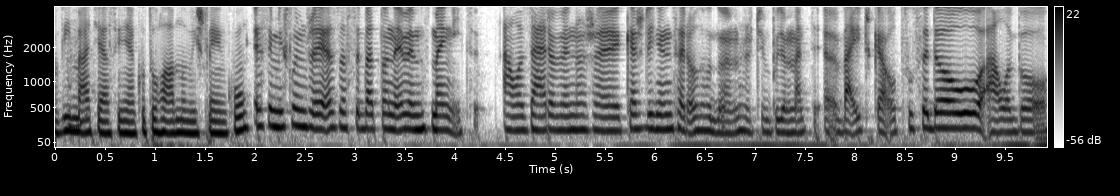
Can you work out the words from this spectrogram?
vy mhm. máte asi nejakú tú hlavnú myšlienku. Ja si myslím, že ja za seba to neviem zmeniť ale zároveň, že každý deň sa rozhodujem, že či budem mať e, vajíčka od susedov, alebo,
